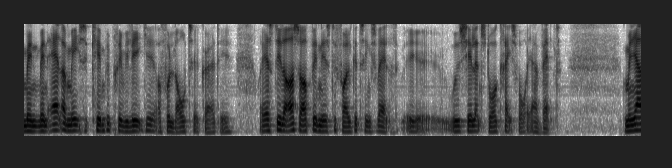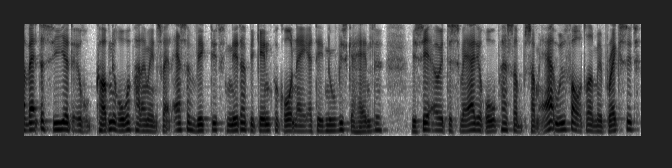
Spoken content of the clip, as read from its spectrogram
men, men allermest et kæmpe privilegie at få lov til at gøre det. Og jeg stiller også op ved næste folketingsvalg øh, ude i Sjællands Storkreds, hvor jeg er valgt. Men jeg har valgt at sige, at kommende Europaparlamentsvalg er så vigtigt netop igen på grund af, at det er nu, vi skal handle. Vi ser jo et desværre et Europa, som, som er udfordret med Brexit,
